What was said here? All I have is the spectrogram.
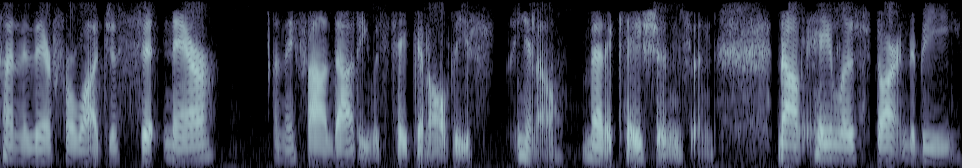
kind of there for a while just sitting there and they found out he was taking all these you know medications and now kayla's starting to be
